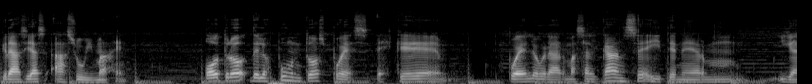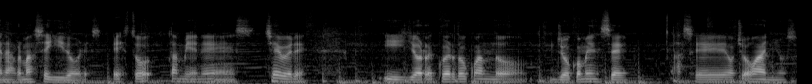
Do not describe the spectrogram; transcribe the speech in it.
gracias a su imagen. Otro de los puntos pues es que puedes lograr más alcance y tener y ganar más seguidores. Esto también es chévere y yo recuerdo cuando yo comencé hace 8 años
